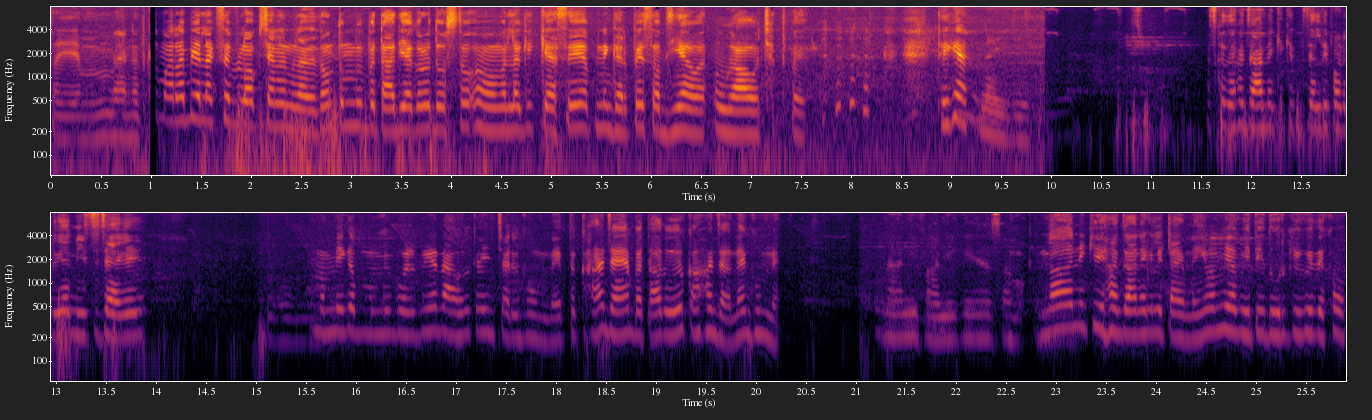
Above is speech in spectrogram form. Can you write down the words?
सही है मेहनत। तुम्हारा भी अलग से ब्लॉग चैनल बना देता हूँ तुम भी बता दिया करो दोस्तों मतलब कि कैसे अपने घर पे सब्ज़ियाँ उगाओ छत पे। ठीक है? नहीं जी। इसको देखो जाने की कितनी जल्दी पड़ रही है नीचे जाएगा ये मम्मी का मम्मी बोल रही है राहुल कहीं चल घूमने। तो कहाँ जाए? बता दो कहाँ जाना है घूमने? नानी पानी के यहाँ सब ना नहीं कि यहाँ जाने के लिए टाइम नहीं है मम्मी अभी इतनी दूर क्योंकि देखो।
